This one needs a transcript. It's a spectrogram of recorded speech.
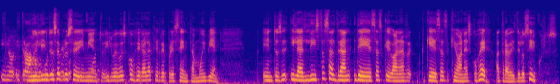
y, no, y trabajamos. Muy lindo ese procedimiento y luego escoger a la que representa, muy bien. Entonces, y las listas saldrán de esas que van a que esas que van a escoger a través de los círculos.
